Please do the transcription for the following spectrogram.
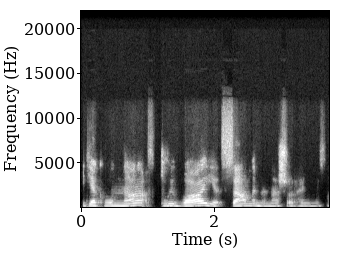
як вона впливає саме на наш організм.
